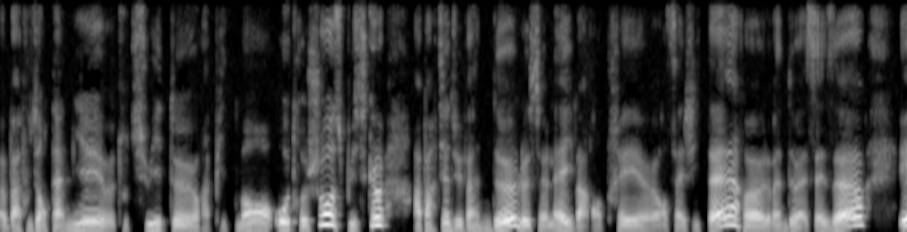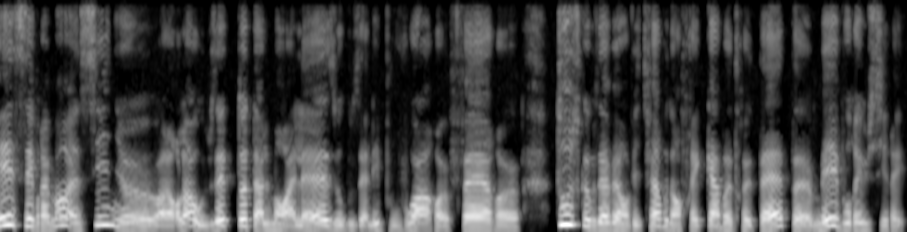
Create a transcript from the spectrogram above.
euh, bah, vous entamiez euh, tout de suite rapidement autre chose, puisque à partir du 22, le soleil va rentrer en Sagittaire, le 22 à 16h, et c'est vraiment un signe, alors là où vous êtes totalement à l'aise, où vous allez pouvoir faire tout ce que vous avez envie de faire, vous n'en ferez qu'à votre tête, mais vous réussirez.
